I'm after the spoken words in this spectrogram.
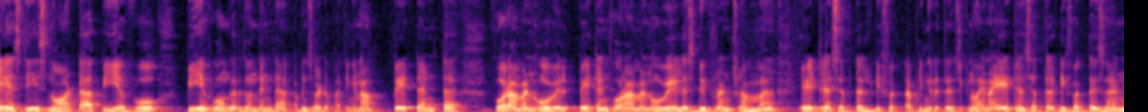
ASD is not a PFO பிஎஃப்ஓங்கிறது வந்து என்ன அப்படின்னு சொல்லிட்டு பார்த்தீங்கன்னா patent foramen ovale patent foramen ovale is different from atrial septal defect அப்படிங்கிறது தெரிஞ்சுக்கணும். ஏன்னா atrial septal defect is an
